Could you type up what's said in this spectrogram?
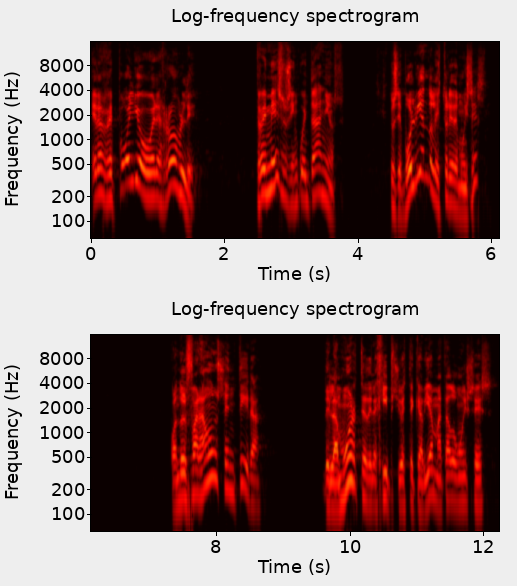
¿Eres repollo o eres roble? Tres meses o 50 años. Entonces, volviendo a la historia de Moisés, cuando el faraón se entera de la muerte del egipcio, este que había matado a Moisés,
